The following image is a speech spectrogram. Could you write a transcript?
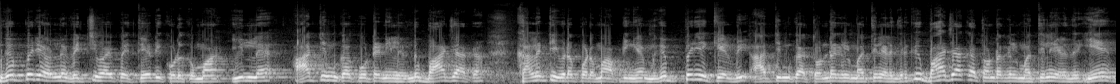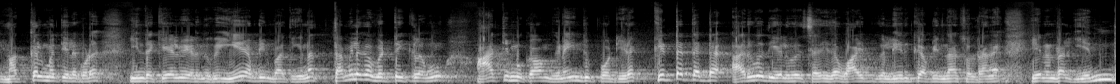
மிகப்பெரிய அளவில் வெற்றி வாய்ப்பை தேடி கொடுக்குமா? இல்லை அதிமுக கூட்டணியிலிருந்து பாஜக கலட்டி விடப்படுமா? அப்படிங்கிற மிகப்பெரிய கேள்வி அதிமுக தொண்டர்கள் மத்தியில் எழுந்திருக்கு. பாஜக தொண்டர்கள் மத்தியில் எழுந்திருக்கு. ஏன் மக்கள் மத்தியில் கூட இந்த கேள்வி எழுந்திருக்கு? ஏன் அப்படின்னு பார்த்தீங்கன்னா தமிழக வெற்றிக்கிழமும் அதிமுகவும் இணைந்து போட்டியிட கிட்டத்தட்ட அறுபது எழுபது சதவீத வாய்ப்புகள் இருக்குது அப்படின்னு தான் சொல்கிறாங்க ஏனென்றால் எந்த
